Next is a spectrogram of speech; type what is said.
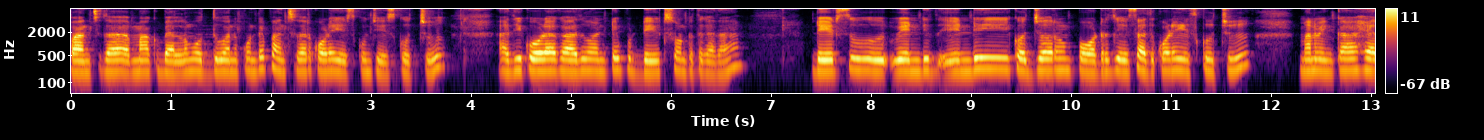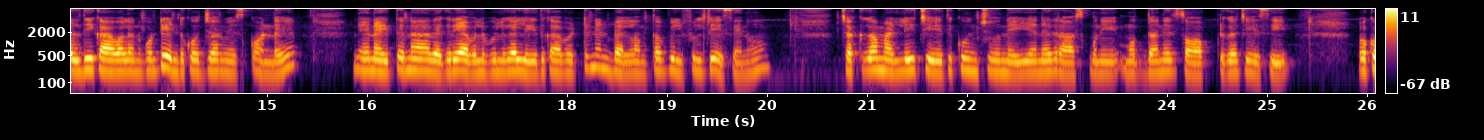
పంచదార మాకు బెల్లం వద్దు అనుకుంటే పంచదార కూడా వేసుకొని చేసుకోవచ్చు. అది కూడా కాదు అంటే ఇప్పుడు డేట్స్ ఉంటుంది కదా. డేట్స్ ఎండి ఎండి కొజ్జారం పౌడర్ చేసి అది కూడా వేసుకోవచ్చు. మనం ఇంకా హెల్దీ కావాలనుకుంటే ఎండు కొజ్జారం వేసుకోండి. నేనైతే నా దగ్గర అవైలబుల్గా లేదు కాబట్టి నేను బెల్లంతో ఫిల్ఫిల్ చేశాను. చక్కగా మళ్ళీ చేతి కొంచెం నెయ్యి అనేది రాసుకుని ముద్ద అనేది సాఫ్ట్గా చేసి ఒక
